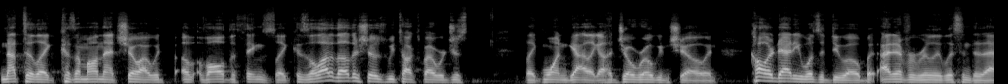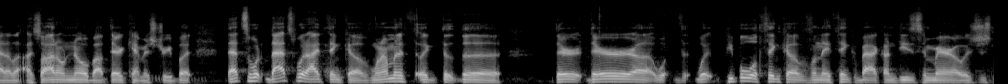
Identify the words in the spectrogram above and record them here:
not to like because I'm on that show, I would of, of all the things like because a lot of the other shows we talked about were just like one guy, like a Joe Rogan show and. Call Her Daddy was a duo, but I never really listened to that, so I don't know about their chemistry. But that's what that's what I think of when I'm gonna like the the their their uh, what, what people will think of when they think back on Desus and Mero is just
